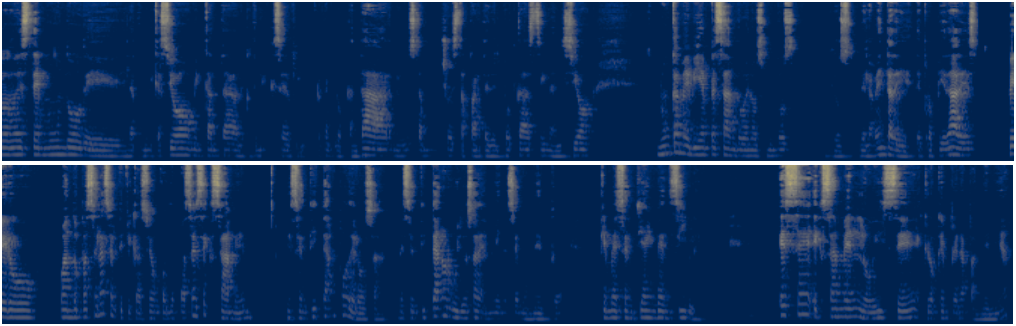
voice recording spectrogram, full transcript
todo este mundo de la comunicación, me encanta lo que tiene que ser, por ejemplo, cantar, me gusta mucho esta parte del podcasting, la edición. Nunca me vi empezando en los mundos de la venta de, de propiedades, pero cuando pasé la certificación, cuando pasé ese examen, me sentí tan poderosa, me sentí tan orgullosa de mí en ese momento que me sentía invencible. Ese examen lo hice creo que en plena pandemia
